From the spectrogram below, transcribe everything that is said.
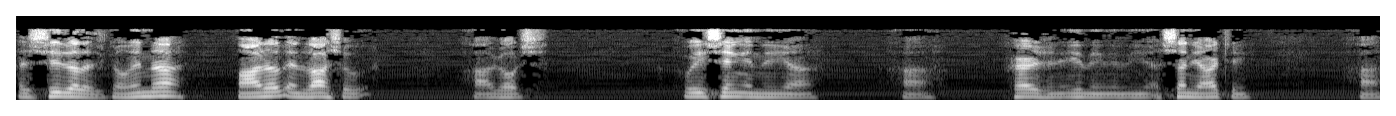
His two brothers, Govinda, Madhav, and Vasu uh, Ghosh we sing in the uh, uh, prayers in the evening in the uh, Sanyarti. Uh,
